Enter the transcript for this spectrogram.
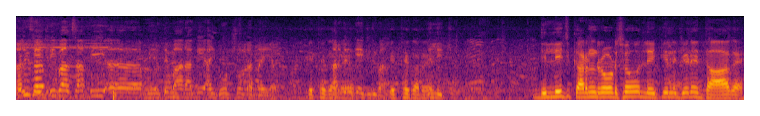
ਕੱਲ ਕੇਜਰੀਵਾਲ ਸਾਹਿਬ ਵੀ ਬੇਲ ਤੇ ਬਾਹਰ ਆ ਕੇ ਅੱਜ ਰੋਡ ਸ਼ੋਅ ਕਰ ਰਹੇ ਆ। ਕਿੱਥੇ ਕਰ ਰਹੇ? ਕੇਜਰੀਵਾਲ। ਕਿੱਥੇ ਕਰ ਰਹੇ? ਦਿੱਲੀ ਚ। ਦਿੱਲੀ 'ਚ ਕਰਨ ਰੋਡ ਸ਼ੋ ਲੇਕਿਨ ਜਿਹੜੇ ਦਾਗ ਹੈ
